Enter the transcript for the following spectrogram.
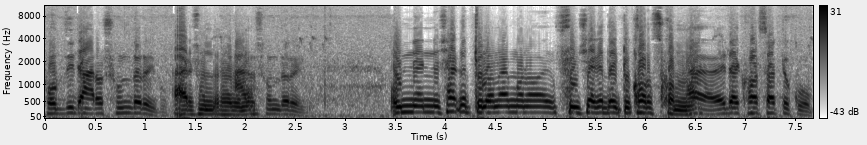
সবজিটা আরও সুন্দর হইব। আরও সুন্দর হবে আরও সুন্দর হইব। অন্যান্য শাকের তুলনায় মনে হয় ফুল শাকে তো একটু খরচ কম না? হ্যাঁ এটা খরচা একটু কম।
